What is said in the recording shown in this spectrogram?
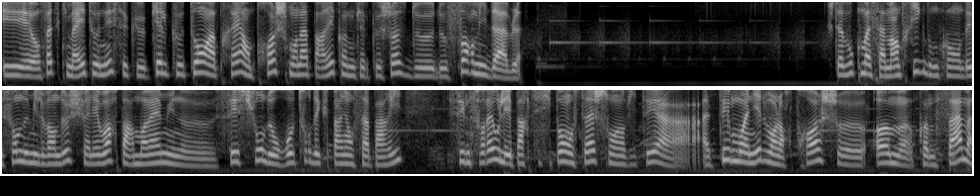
Et en fait, ce qui m'a étonnée, c'est que quelques temps après, un proche m'en a parlé comme quelque chose de formidable. Je t'avoue que moi, ça m'intrigue. Donc, en décembre 2022, je suis allée voir par moi-même une euh, session de retour d'expérience à Paris. C'est une soirée où les participants au stage sont invités à, témoigner devant leurs proches, euh, hommes comme femmes,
